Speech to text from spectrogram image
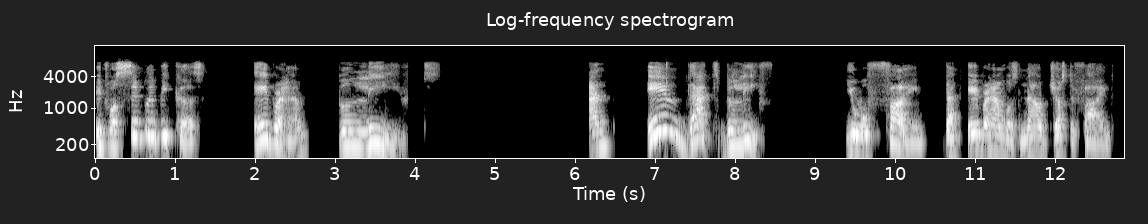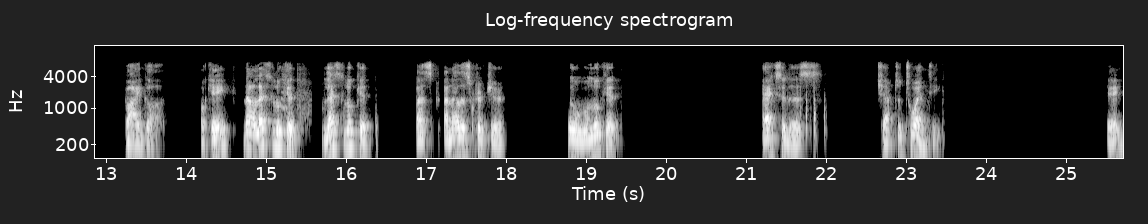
It was simply because Abraham believed. And in that belief, you will find that Abraham was now justified by God. Okay? Now let's look at let's look at another scripture. We'll look at Exodus chapter 20. Okay?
